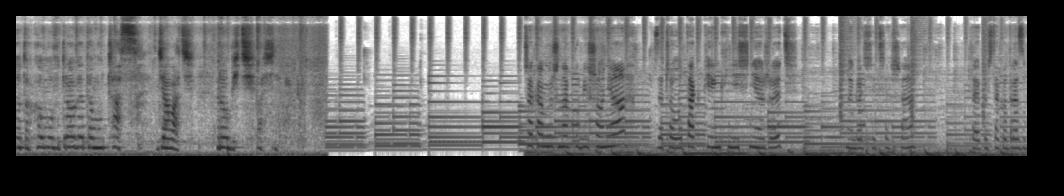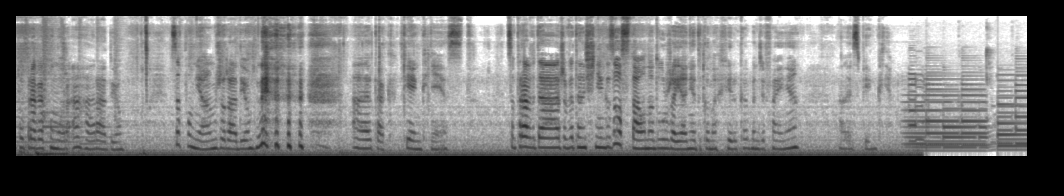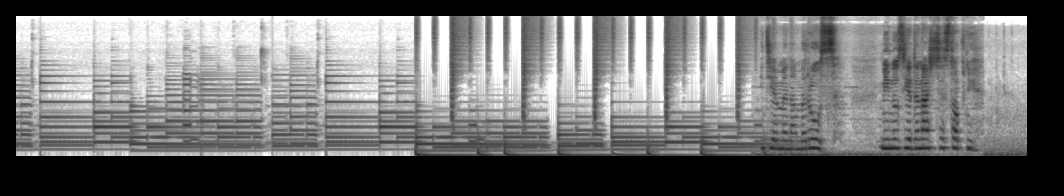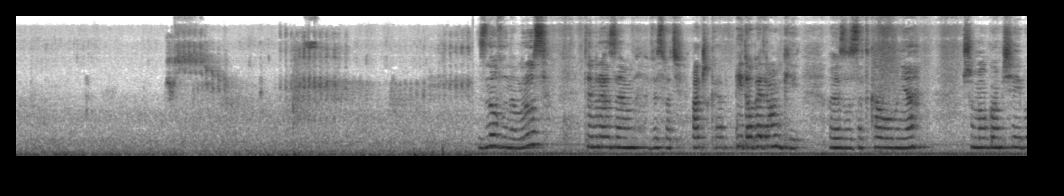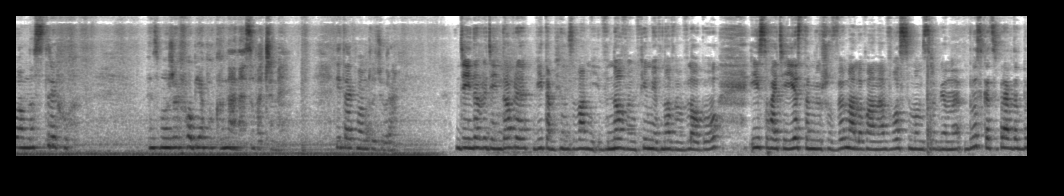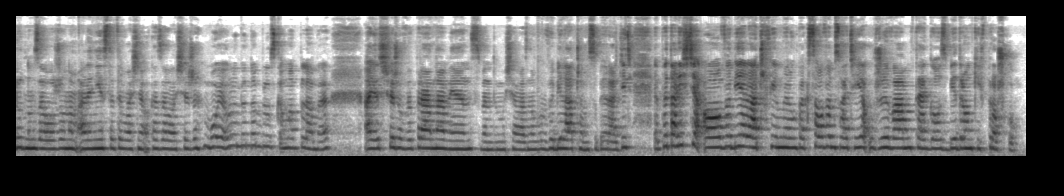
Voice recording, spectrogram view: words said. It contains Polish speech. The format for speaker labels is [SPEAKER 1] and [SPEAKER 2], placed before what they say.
[SPEAKER 1] No to komu w drogę, temu czas działać, robić. Właśnie tak. Czekam już na Kubiszonia. Zaczęło tak pięknie śnieżyć. Mega się cieszę. To jakoś tak od razu poprawia humor. Aha, radio. Zapomniałam, że radio. Ale tak, pięknie jest. Co prawda, żeby ten śnieg został na dłużej, a nie tylko na chwilkę, będzie fajnie, ale jest pięknie. Idziemy na mróz. Minus 11 stopni. Znowu na mróz. Tym razem wysłać paczkę i do Biedronki. O Jezu, zatkało mnie. Przemogłam się i byłam na strychu. Więc może fobia pokonana. Zobaczymy. I tak mam tu dziura. Dzień dobry, dzień dobry. Witam się z Wami w nowym filmie, w nowym vlogu. I słuchajcie, jestem już wymalowana, włosy mam zrobione. Bluzkę co prawda brudną założoną, ale niestety właśnie okazało się, że moja ulubiona bluzka ma plamę. A jest świeżo wyprana, więc będę musiała znowu wybielaczem sobie radzić. Pytaliście o wybielacz w filmie lumpexowym. Słuchajcie, ja używam tego z Biedronki w proszku.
